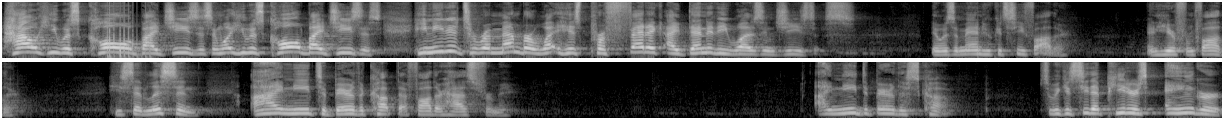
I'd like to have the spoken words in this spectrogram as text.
how he was called by Jesus and what he was called by Jesus. He needed to remember what his prophetic identity was in Jesus. It was a man who could see Father and hear from Father. He said, Listen, I need to bear the cup that Father has for me. I need to bear this cup. So we can see that Peter's anger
